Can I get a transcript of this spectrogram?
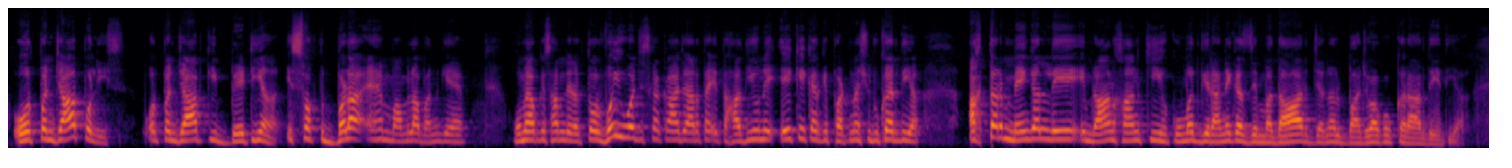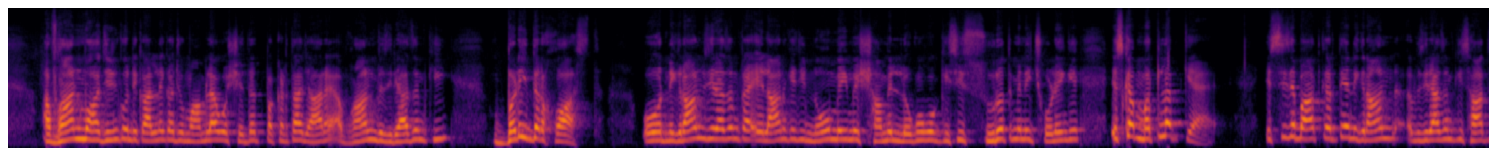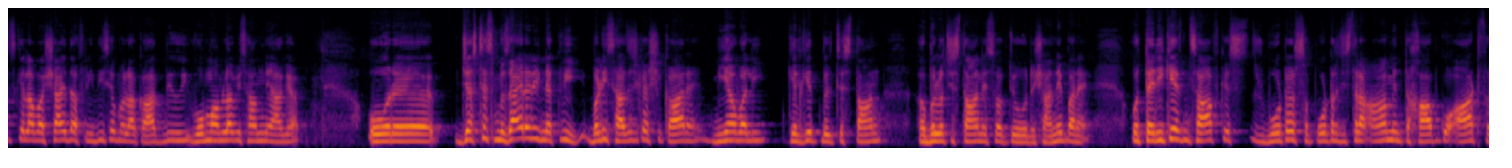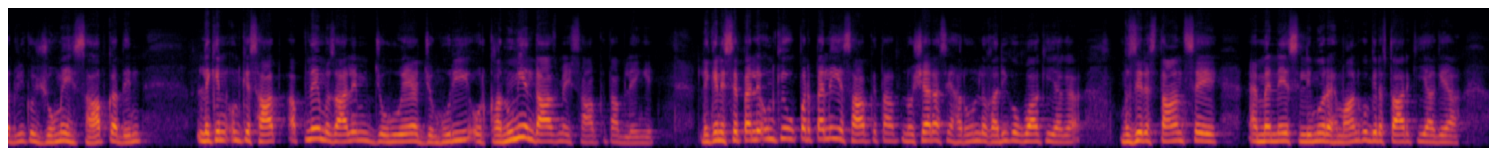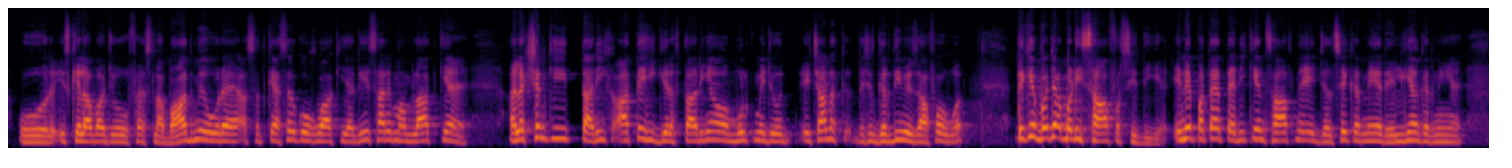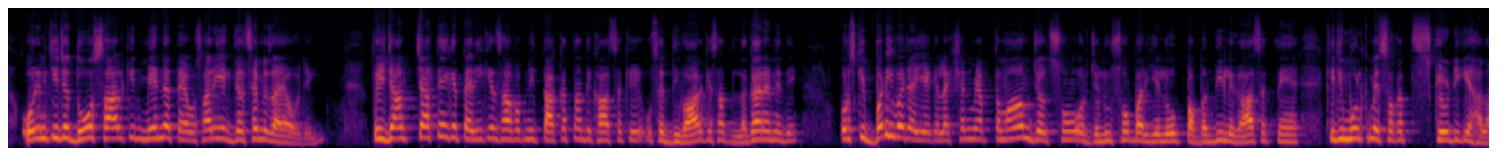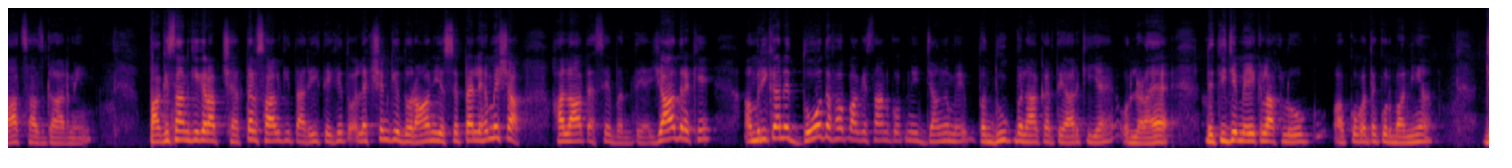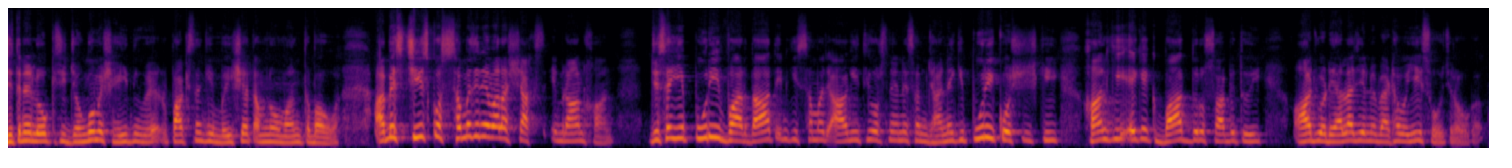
और पंजाब पुलिस और पंजाब की बेटियाँ इस वक्त बड़ा अहम मामला बन गया है। वो मैं आपके सामने रखता हूँ और वही हुआ जिसका कहा जा रहा था इतिहादियों ने एक एक करके फटना शुरू कर दिया। अख्तर मेंगल ने इमरान खान की हुकूमत गिराने का जिम्मेदार जनरल बाजवा को करार दे दिया। अफगान महाजरीन को निकालने का जो मामला है, वो शिदत पकड़ता जा रहा है। अफगान वजी अजम की बड़ी दरख्वास्त और निगरान वजी अजम का ऐलान कि जी, नौ मई में शामिल लोगों को किसी सूरत में नहीं छोड़ेंगे। इसका मतलब क्या है? इसी से बात करते हैं। निगरान वजी अजम के साथ इसके अलावा शाहिद अफरीदी से मुलाकात भी हुई। वो मामला भी सामने आ गया। और, जस्टिस मुजाहिर अली नकवी, बड़ी साजिश का शिकार है। मियाँ वाली गिलगित बल्चिस्तान बलोचिस्तान इस वक्त जो निशाने पर हैं और तरीके इंसाफ के वोटर सपोर्टर जिस तरह आम इंतखब को आठ फरवरी को योम हिसाब का दिन, लेकिन उनके साथ अपने मजालिम जो हुए हैं जमहूरी और कानूनी अंदाज में हिसाब किताब लेंगे। लेकिन इससे पहले उनके ऊपर पहले ही हिसाब किताब नौशहरा से हारून लगारी को अगवा किया गया। वजीरस्तान से एम एन ए सलीमरहमान को गिरफ़्तार किया गया और इसके अलावा जो फैसलाबाद में हो रहा है, असद कैसर को अगवा किया गया। ये सारे मामला क्या हैं? इलेक्शन की तारीख आते ही गिरफ्तारियाँ और मुल्क में जो अचानक दहशत गर्दी में इजाफा हुआ, देखिए, वजह बड़ी साफ़ और सीधी है। इन्हें पता है तहरीक इंसाफ ने जलसे करने हैं, रैलियाँ करनी हैं और इनकी जो दो साल की मेहनत है, वो सारी एक जलसे में ज़ाया हो जाएगी। तो ये जान चाहते हैं कि तहरीक इंसाफ अपनी ताकत ना दिखा सके, उसे दीवार के साथ लगा रहने दें। और उसकी बड़ी वजह यह है कि इलेक्शन में अब तमाम जलसों और जलूसों पर ये लोग पाबंदी लगा सकते हैं कि जी, मुल्क में इस वक्त सिक्योरिटी के हालात साजगार नहीं। पाकिस्तान की अगर आप छिहत्तर साल की तारीख देखें तो इलेक्शन के दौरान या इससे पहले हमेशा हालात ऐसे बनते हैं। याद रखें, अमेरिका ने दो दफ़ा पाकिस्तान को अपनी जंग में बंदूक बनाकर तैयार किया है और लड़ाया है। नतीजे में एक लाख लोग, आपको पता है, कुर्बानियाँ, जितने लोग किसी जंगों में शहीद हुए और पाकिस्तान की मीशत अमन अमान तबाह हुआ। अब इस चीज़ को समझने वाला शख्स इमरान खान, जिसे ये पूरी वारदात इनकी समझ आ गई थी और उसने इन्हें समझाने की पूरी कोशिश की। खान की एक एक बात दुरुस्त साबित हुई। आज वो अडियाला जेल में बैठा हुआ यही सोच रहा होगा।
